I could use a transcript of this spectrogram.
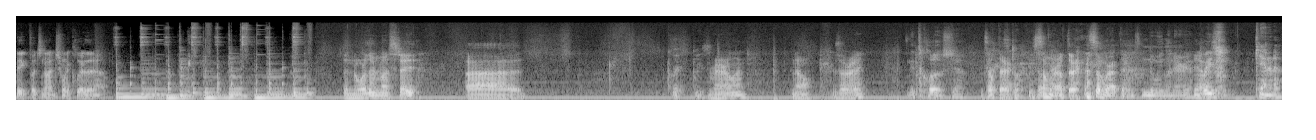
Bigfoot's not. I Just want to clear that out. The northernmost state, uh, Quick, please. Maryland. No, is that right? It's close. Yeah. It's up there. It's It's up somewhere up there. It's somewhere up there. It's New England area. Yeah. Please. Canada.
